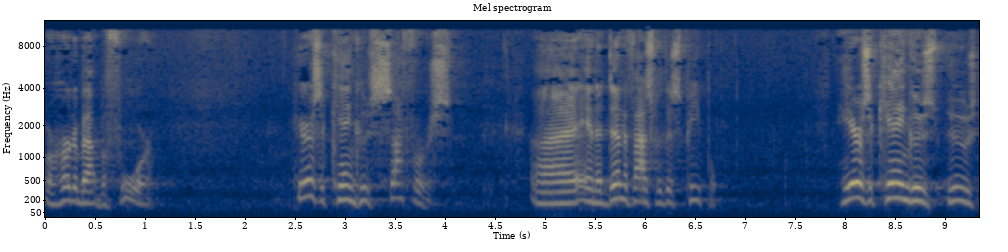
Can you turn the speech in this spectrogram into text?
or heard about before. Here's a king who suffers uh, and identifies with his people. Here's a king who's, who's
